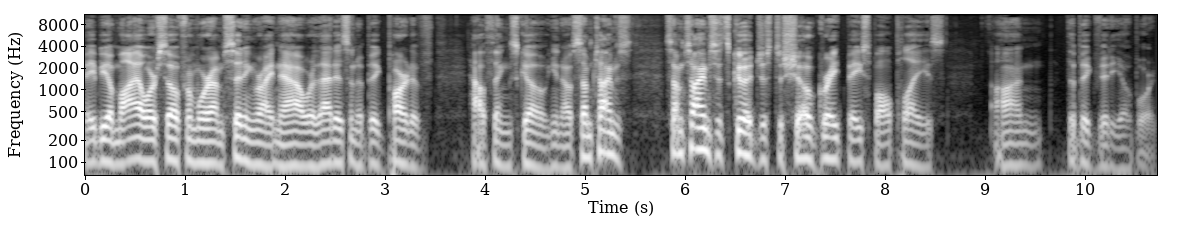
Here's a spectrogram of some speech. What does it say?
maybe a mile or so from where I'm sitting right now where that isn't a big part of how things go. You know, sometimes sometimes it's good just to show great baseball plays on the big video board.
